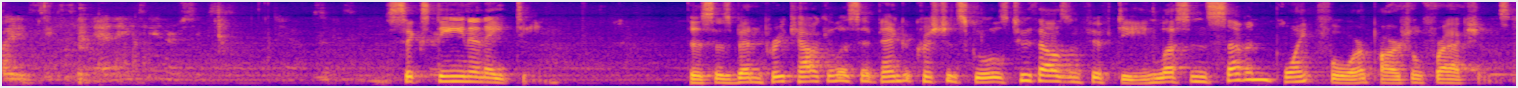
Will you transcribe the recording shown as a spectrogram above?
Wait, sixteen and eighteen or sixteen? Yeah, sixteen. 16 and 18. This has been Pre-Calculus at Bangor Christian Schools 2015, Lesson 7.4, Partial Fractions.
